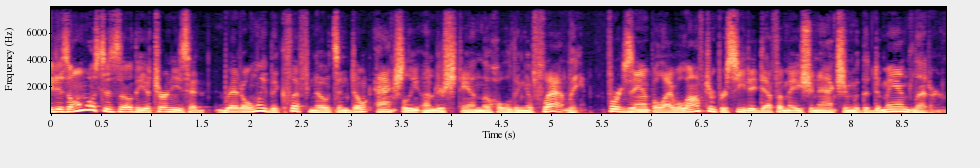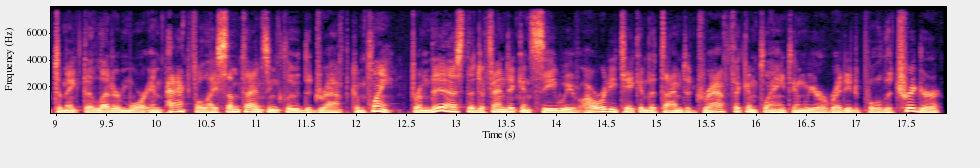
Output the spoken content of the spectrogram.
It is almost as though the attorneys had read only the cliff notes and don't actually understand the holding of Flatley. For example, I will often proceed a defamation action with a demand letter. To make the letter more impactful, I sometimes include the draft complaint. From this, the defendant can see we have already taken the time to draft the complaint and we are ready to pull the trigger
